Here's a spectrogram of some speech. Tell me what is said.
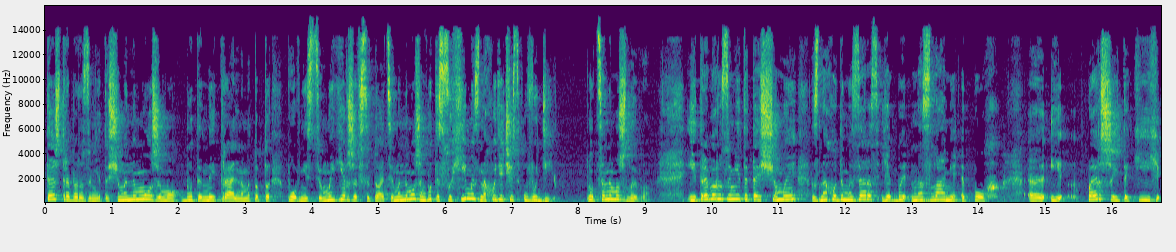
теж треба розуміти, що ми не можемо бути нейтральними, тобто повністю ми є вже в ситуації, ми не можемо бути сухими, знаходячись у воді. Ну, це неможливо. І треба розуміти те, що ми знаходимося зараз якби на зламі епох. Е, І перший такий,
